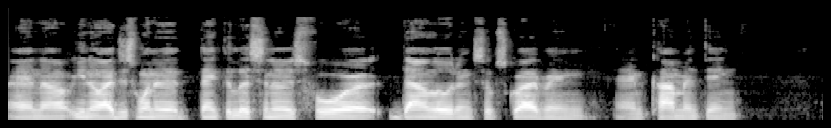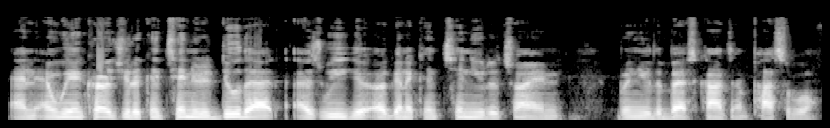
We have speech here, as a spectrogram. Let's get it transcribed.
and uh, you know I just want to thank the listeners for downloading, subscribing, and commenting, and and we encourage you to continue to do that as we are going to continue to try and bring you the best content possible.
